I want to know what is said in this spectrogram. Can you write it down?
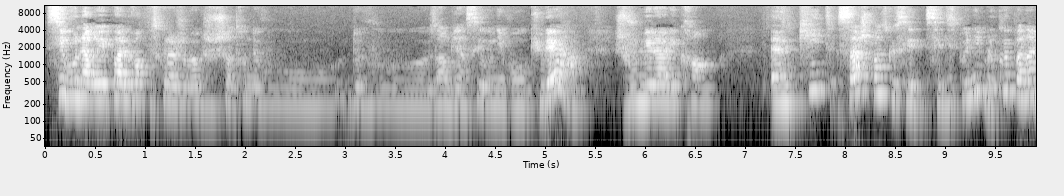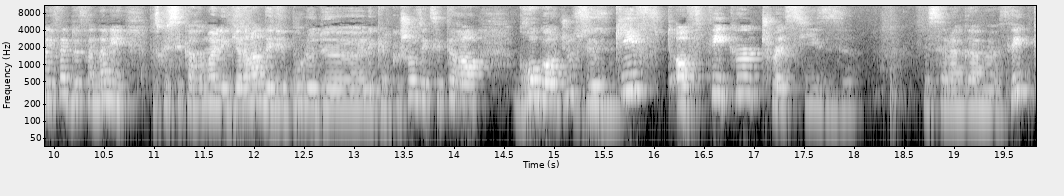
Si vous n'arrivez pas à le voir, parce que là je vois que je suis en train de vous, de vous ambiancer au niveau oculaire, je vous le mets là à l'écran. Un kit, ça je pense que c'est disponible que pendant les fêtes de fin d'année, parce que c'est carrément les guirlandes et les boules de les quelque chose, etc. Gros Gorgeous, The Gift of Thicker Tresses. C'est la gamme Thick.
